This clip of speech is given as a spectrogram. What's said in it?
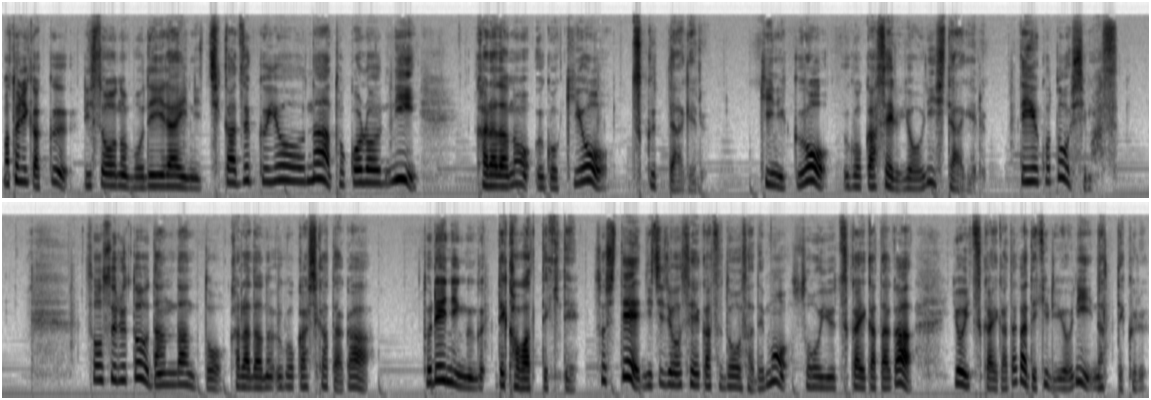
まあ、とにかく理想のボディラインに近づくようなところに体の動きを作ってあげる。筋肉を動かせるようにしてあげる。っていうことをします。そうするとだんだんと体の動かし方がトレーニングで変わってきてそして日常生活動作でもそういう使い方が良い使い方ができるようになってくる。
